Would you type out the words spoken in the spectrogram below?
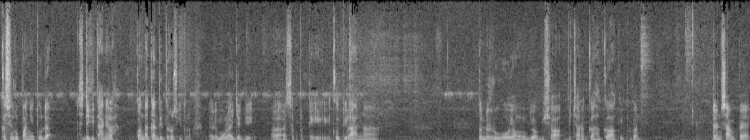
kesurupannya itu udah sedikit aneh lah. Kontak ganti terus gitu loh. Dari mulai jadi uh, seperti kuntilanak genderuwo yang dia bisa bicara gagah gitu kan. Dan sampai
